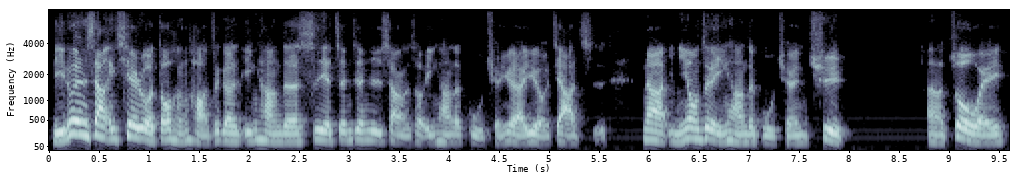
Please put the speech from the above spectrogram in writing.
理论上一切如果都很好，这个银行的事业蒸蒸日上的时候，银行的股权越来越有价值，那你用这个银行的股权去呃作为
